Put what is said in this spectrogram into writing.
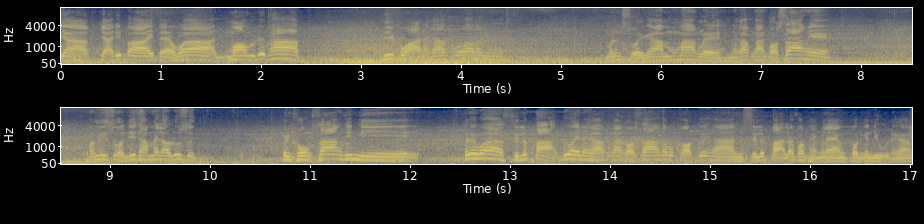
อยากจะอธิบายแต่ว่ามองดูด้วยภาพดีกว่านะครับ เพราะว่ามันมันสวยงามมากๆเลยนะครับ งานก่อสร้างเนี่ยมันมีส่วนที่ทำให้เรารู้สึก เป็นโครงสร้างที่มีเรียกว่าศิลปะด้วยนะครับ งานก่อสร้างต้องประกอบด้วยงานศิลปะและความแข็งแรงปนกันอยู่นะครับ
